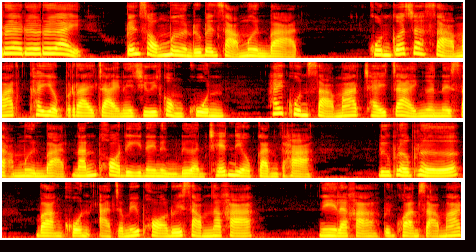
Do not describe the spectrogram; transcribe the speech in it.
เรื่อยๆเรื่อยๆเป็น 20,000 หรือเป็น 30,000 บาท คุณก็จะสามารถขยบรายจ่ายในชีวิตของคุณ ให้คุณสามารถใช้จ่ายเงินใน 30,000 บาทนั้นพอดีใน 1 เดือน เช่นเดียวกันค่ะ หรือเผลอๆ บางคนอาจจะไม่พอด้วยซ้ำนะคะ นี่แหละค่ะ เป็นความสามารถ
